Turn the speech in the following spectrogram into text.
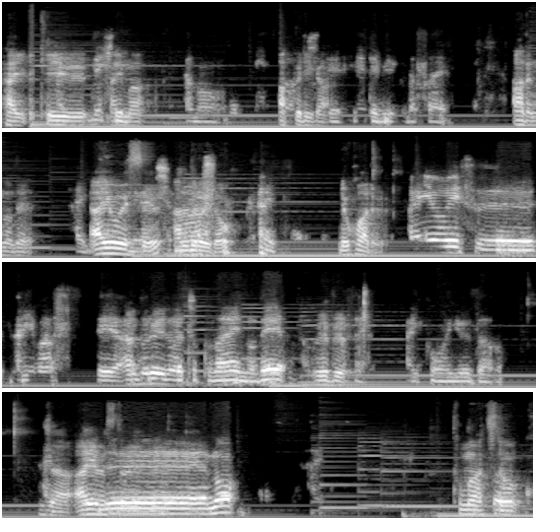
はい。っていう、ぜひ今、あの、アプリがしてみてください。あるので、はい、iOS Android はい。両方ある？iOS あります。で、Android はちょっとないので、ウェブ。iPhone ユーザーの。じゃあ、はい iOS とウェ Web も、ブ、友達と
